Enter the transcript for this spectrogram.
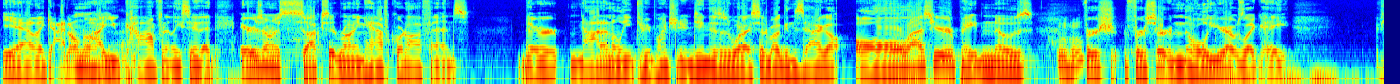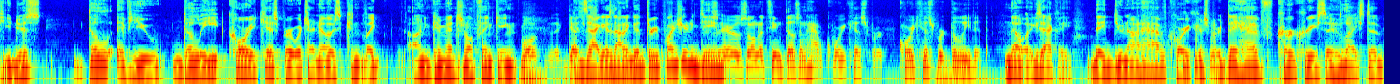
Yeah, like I don't know how you confidently say that. Arizona sucks at running half court offense. They're not an elite three point shooting team. This is what I said about Gonzaga all last year. Peyton knows mm-hmm. for for certain. The whole year I was like, hey, if you just del- if you delete Corey Kispert, which I know is con- like unconventional thinking, Well, Gonzaga is not a good three point shooting This team. Arizona team doesn't have Corey Kispert. Corey Kispert deleted. No, exactly. They do not have Corey Kispert. they have Kerr Kriisa, who likes to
